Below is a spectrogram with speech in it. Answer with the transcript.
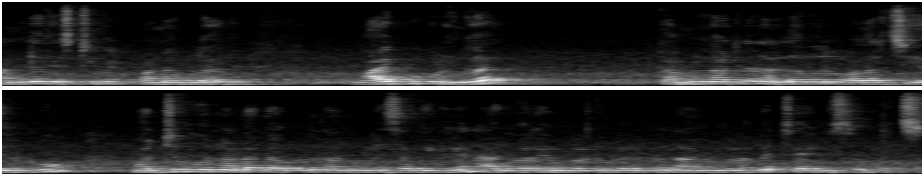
அண்டர் எஸ்டிமேட் பண்ணக்கூடாது. வாய்ப்பு கொடுங்க. தமிழ்நாட்டில் நல்ல ஒரு வளர்ச்சி இருக்கும். மற்றும் ஒரு நல்ல தகவலோடு நான் உங்களை சந்திக்கிறேன். அதுவரை உங்களிடம் நான் உங்களை தேங்க்யூ ஸோ மச்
